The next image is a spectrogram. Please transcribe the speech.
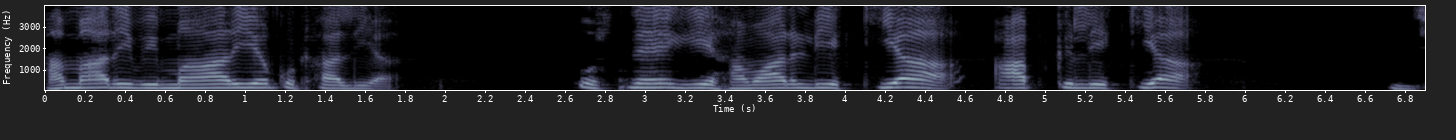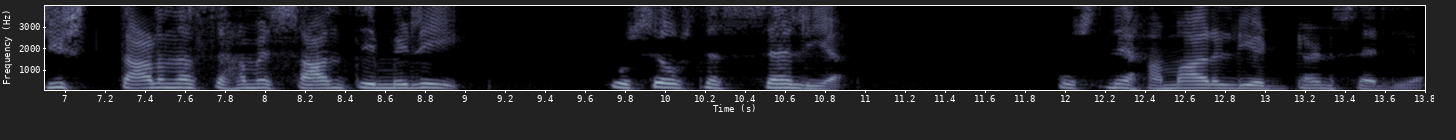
हमारी बीमारियों को उठा लिया। उसने ये हमारे लिए किया, आपके लिए किया। जिस ताड़ना से हमें शांति मिली, उसे उसने सह लिया। उसने हमारे लिए दंड सह लिया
